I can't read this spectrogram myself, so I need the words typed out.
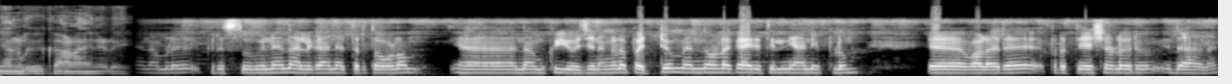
ഞങ്ങൾക്ക് കാണാനിടയായി. നമ്മൾ ക്രിസ്തുവിനെ നൽകാൻ എത്രത്തോളം നമുക്ക് യോജനകൾ പറ്റും എന്നുള്ള കാര്യത്തിൽ ഞാനിപ്പോഴും വളരെ പ്രത്യാശയുള്ളൊരു ഇതാണ്.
